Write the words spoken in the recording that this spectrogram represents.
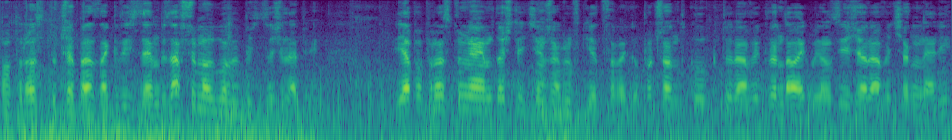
Po prostu trzeba zagryźć zęby. Zawsze mogłoby być coś lepiej. Ja po prostu miałem dość tej ciężarówki od samego początku, która wyglądała jakby ją z jeziora wyciągnęli.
